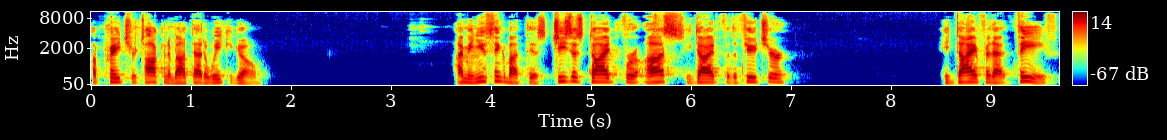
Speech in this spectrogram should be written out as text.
a preacher talking about that a week ago. I mean, you think about this. Jesus died for us. He died for the future. He died for that thief.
